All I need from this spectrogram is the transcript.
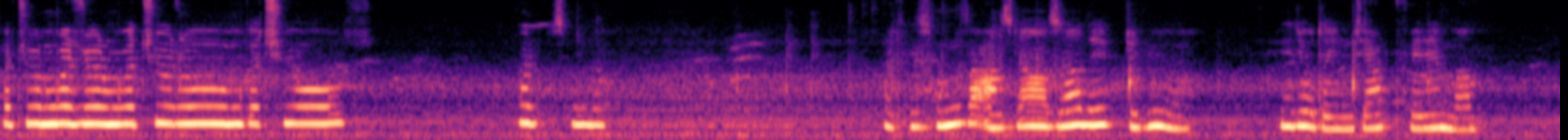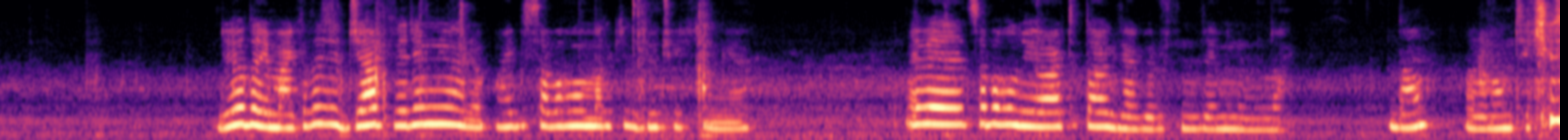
Kaçıyorum kaçıyorum kaçıyorum. Kaçıyoruz. Bismillah. Arkadaşlarımız da azra azra deyip duruyor. Videodayım cevap veremem. Videodayım arkadaşlar cevap veremiyorum. Ay bir sabah olmadı ki video çekeyim ya. Evet sabah oluyor artık daha güzel görürsünüz eminim bundan. Bundan arabamı tekeri.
